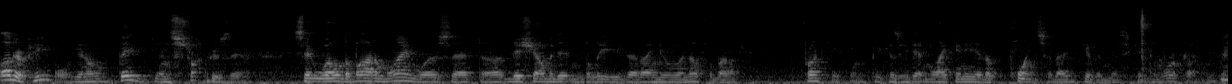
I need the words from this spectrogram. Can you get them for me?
other people, you know, big instructors there. Said, well, the bottom line was that uh, Nishiyama didn't believe that I knew enough about front kicking because he didn't like any of the points that I'd given this kid to work on.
